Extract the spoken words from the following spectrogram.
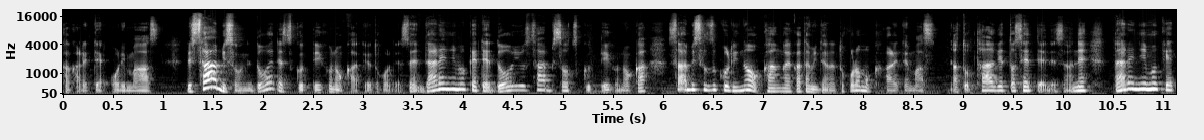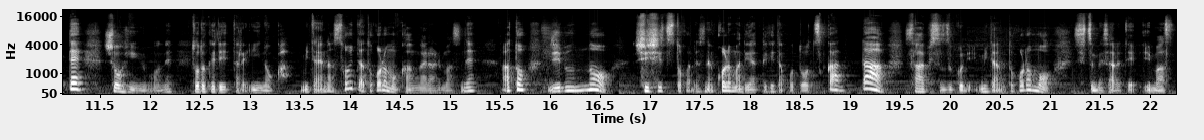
書かれております。で、サービスをね、どうやって作っていくのかというところですね。誰に向けてどういうサービスを作っていくのか、サービス作りの考え方みたいなところも書かれてます。あと、ターゲット設定ですよね。誰に向けて商品をね、届けていったらいいのか、みたいな、そういったところも考えられますね。あと、自分の資質とかですね、これまでやってきたことを使ったサービス作りみたいなところも説明されています。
